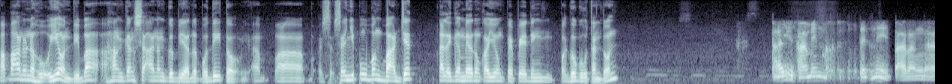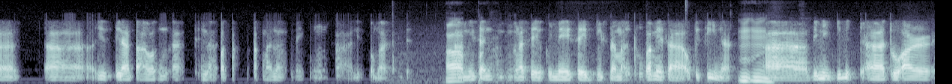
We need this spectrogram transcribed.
Paano na ho yun, di ba? Hanggang saan ang gobyerno po dito? Ah, ah, sa, inyo po bang budget, talaga meron kayong pwedeng paghugutan doon? Ayun sa amin, eh. Parang ah, ah, yung tinatawag na pinapatak-patak na lang eh, kung paalit pumasok. Ah, Ah, minsan, mga say, kung may savings naman po kami sa opisina, mm-mm. ah bini, ah, through our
